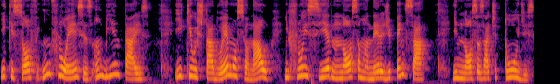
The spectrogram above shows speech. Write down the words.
e que sofre influências ambientais e que o estado emocional influencia nossa maneira de pensar e nossas atitudes,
